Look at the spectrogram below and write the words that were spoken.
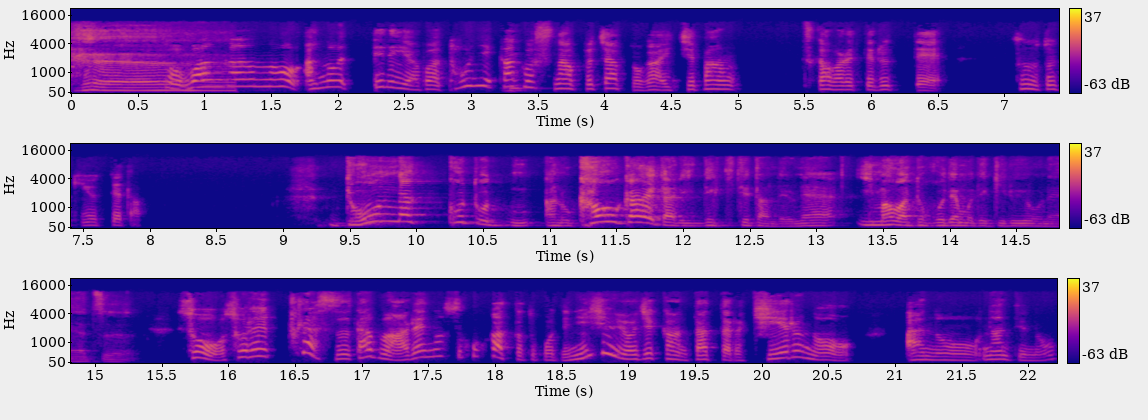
へえそう湾岸のあのエリアは、とにかくスナップチャットが一番使われてるって、その時言ってた。どんなことあの顔変えたりできてたんだよね。今はどこでもできるようなやつ。そう、それプラス多分あれのすごかったところで24時間経ったら消えるの、あの、なんていうの？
